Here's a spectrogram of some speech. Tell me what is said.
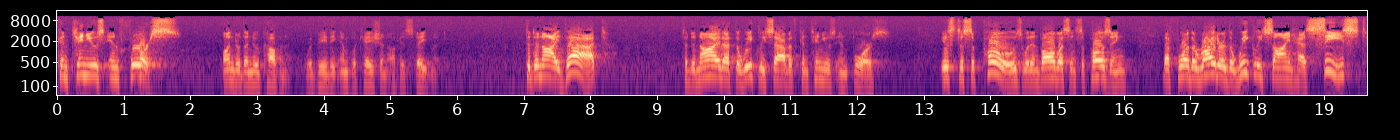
continues in force under the new covenant, would be the implication of his statement. To deny that, to deny that the weekly Sabbath continues in force, is to suppose, would involve us in supposing that for the writer the weekly sign has ceased,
